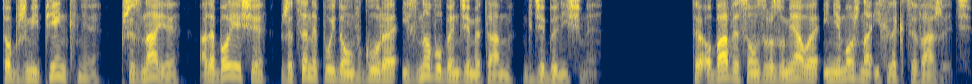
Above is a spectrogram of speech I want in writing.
To brzmi pięknie, przyznaję, ale boję się, że ceny pójdą w górę i znowu będziemy tam, gdzie byliśmy. Te obawy są zrozumiałe i nie można ich lekceważyć.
